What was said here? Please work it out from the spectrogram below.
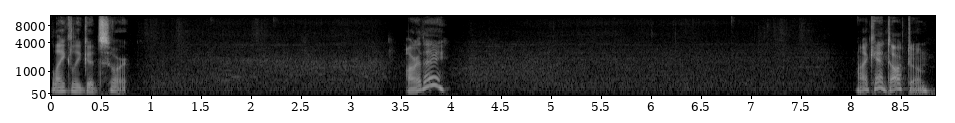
Likely good sort. Are they? I can't talk to him.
